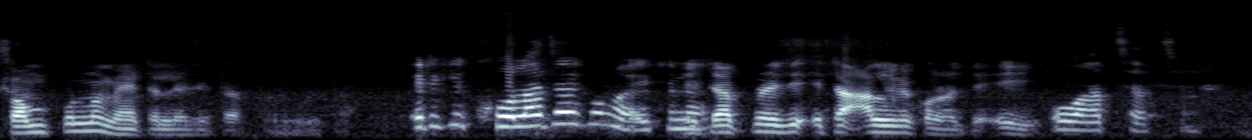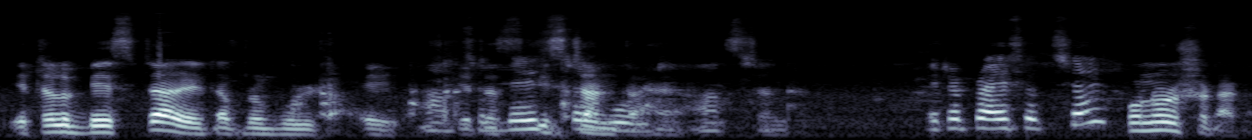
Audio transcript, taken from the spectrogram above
সম্পূর্ণ মেটালের এটা আপনার এটা কি খোলা যায় কোনো? এখানে এটা আপনার যে এটা আলগা করা যায় এই। ও আচ্ছা আচ্ছা। এটা হলো বেসটা আর এটা আপনার বুলটা এই। আচ্ছা, এটা স্ট্যান্ডটা হ্যাঁ আচ্ছা। এটা প্রাইস হচ্ছে? পনেরোশো টাকা।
